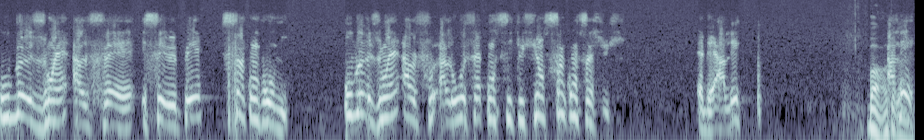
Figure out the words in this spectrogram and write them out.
ou besoin à le faire CEP sans compromis. Ou besoin à le refaire constitution sans consensus. Eh bien, allez. Bon, allez.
